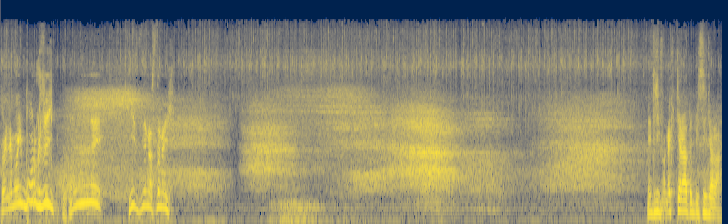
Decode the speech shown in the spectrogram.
To je můj burgerík! Nic nenastaneš! Nejdřív ho nechtěla, teď by si dala.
